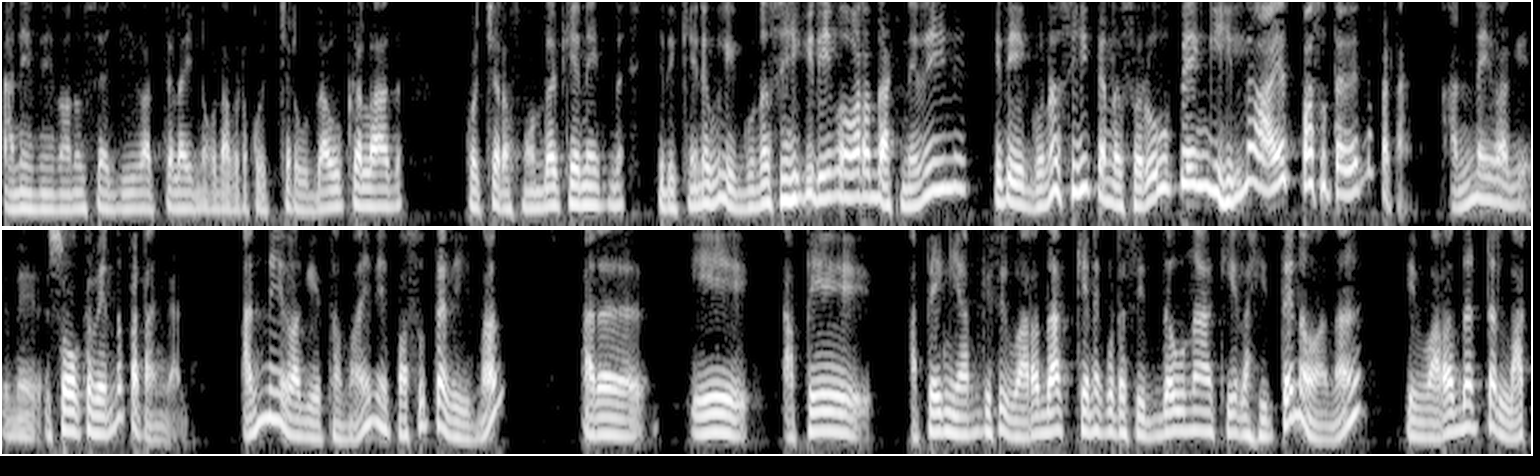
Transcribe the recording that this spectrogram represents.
අනේ මේ මනුස්සයා ජීවත් වෙලා ඉන්නකොට අපට කොච්චර උදව් කළාද? කොච්චර හොඳ කෙනෙක්ද? ඉතින් කෙනෙකුගේ ಗುಣ සිහි කිරීම වරදක් නෙවෙයිනේ. ඉතින් ඒ ಗುಣ සිහි කරන ස්වરૂපයෙන් ගිහිල්ලා ආයෙත් පසුතැවෙන්න පටන් අන්න ඒ වගේ මේ ශෝක වෙන්න පටන් ගන්නවා. අන්න ඒ වගේ තමයි මේ පසුතැවීමත් අර ඒ අපේ අපෙන් යම්කිසි වරදක් කෙනෙකුට සිද්ධ වුණා කියලා හිතෙනවා නම් ඒ වරදට ලක්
